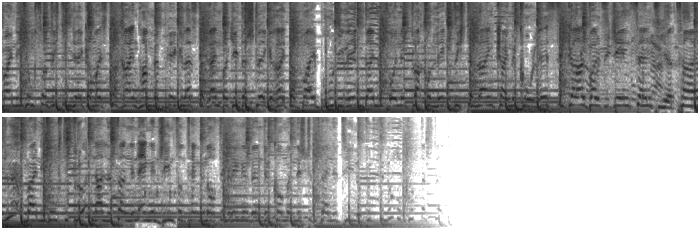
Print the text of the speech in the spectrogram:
Meine Jungs und ich den Jägermeister rein, haben mehr Pegel als der Rhein bei jeder Schlägerei dabei. Brudi legen deine Freundin flach und legen sich allein. Keine Kohle ist egal, weil sie jeden Cent hier teilen. Meine Jungs, die flirten alles an den engen Jeans und hängen auf den Ringen, denn wir kommen nicht ins Vanity. Nur fünf Minuten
